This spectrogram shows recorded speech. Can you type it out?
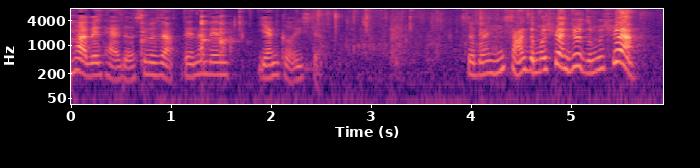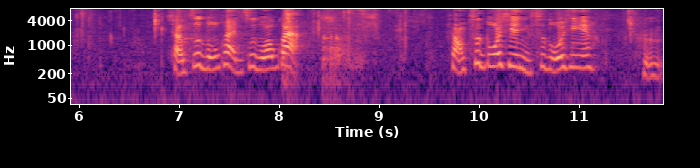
怕被抬走，是不是？对，那边严格一些。这边你想怎么炫就怎么炫，想吃多快吃多快，想吃多些你吃多些。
